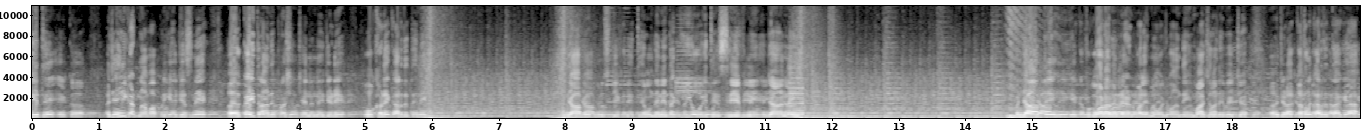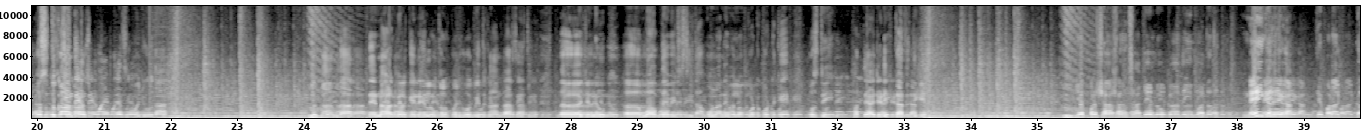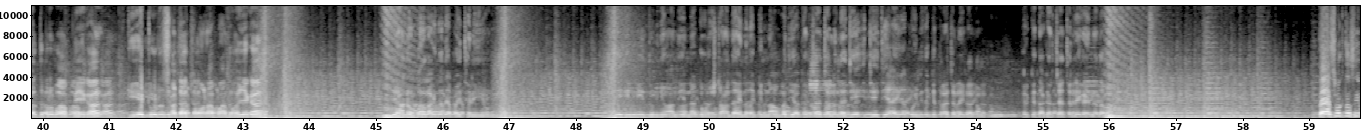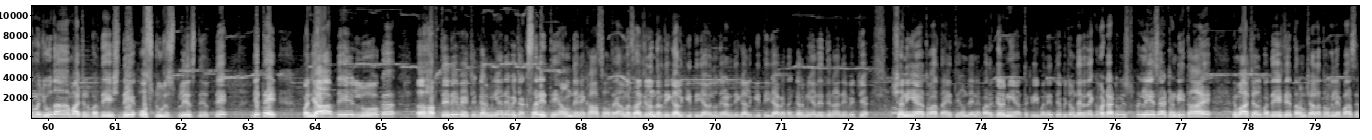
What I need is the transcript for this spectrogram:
ਇੱਥੇ ਇੱਕ ਅਜਿਹੀ ਘਟਨਾ ਵਾਪਰੀ ਹੈ, ਜਿਸ ਨੇ ਕਈ ਤਰ੍ਹਾਂ ਦੇ ਪ੍ਰਸ਼ਨ ਚਿੰਨ੍ਹ ਨੇ ਜਿਹੜੇ ਉਹ ਖੜੇ ਕਰ ਦਿੱਤੇ ਨੇ। ਪੰਜਾਬ ਦੇ ਟੂਰਿਸਟ ਜੇਕਰ ਇੱਥੇ ਆਉਂਦੇ ਨੇ, ਤਾਂ ਕੀ ਉਹ ਇੱਥੇ ਸੇਫ ਨੇ ਜਾਂ ਨਹੀਂ? ਪੰਜਾਬ ਦੇ ਹੀ ਇੱਕ ਫਗਵਾੜਾ ਦੇ ਰਹਿਣ ਵਾਲੇ ਨੌਜਵਾਨ ਦੀ ਹਿਮਾਚਲ ਦੇ ਵਿੱਚ ਜਿਹੜਾ ਕਤਲ ਕਰ ਦਿੱਤਾ ਗਿਆ, ਉਸ ਦੁਕਾਨ ਤੇ ਉਸ ਪੁਆਇੰਟ ਤੇ ਅਸੀਂ ਮੌਜੂਦ ਹਾਂ। ਦੁਕਾਨਦਾਰ ਦੇ ਨਾਲ ਮਿਲ ਕੇ ਜਿਹੜੇ ਲੋਕਲ ਕੁਝ ਹੋਰ ਵੀ ਦੁਕਾਨਦਾਰ ਸੀ ਜਿਹਨੂੰ ਮੌਬ ਦੇ ਵਿੱਚ ਸੀ ਤਾਂ ਉਹਨਾਂ ਨੇ ਵੱਲੋਂ ਕੁੱਟ-ਕੁੱਟ ਕੇ ਉਸ ਦੀ ਹੱਤਿਆ ਜਿਹੜੀ ਕਰ ਦਿੱਤੀ ਗਈ। ਜੇ ਪ੍ਰਸ਼ਾਸਨ ਸਾਡੇ ਲੋਕਾਂ ਦੀ ਮਦਦ ਨਹੀਂ ਕਰੇਗਾ ਤੇ ਬੜਾ ਗਲਤ ਪ੍ਰਭਾਵ ਪਏਗਾ ਕਿ ਇਹ ਟੂਰ ਸਾਡਾ ਆਉਣਾ ਬੰਦ ਹੋ ਜਾਏਗਾ। ਜੇ ਸਾਨੂੰ ਪਤਾ ਲੱਗਦਾ ਤੇ ਆਪਾਂ ਇੱਥੇ ਨਹੀਂ ਹੋਣਾ ਜੇ ਇੰਨੀ ਦੁਨੀਆ ਆਉਂਦੀ, ਇੰਨਾ ਟੂਰਿਸਟ ਆਉਂਦਾ, ਇਹਨਾਂ ਦਾ ਕਿੰਨਾ ਵਧੀਆ ਖਰਚਾ ਚੱਲਦਾ ਜੇ ਜੇ ਇੱਥੇ ਆਏਗਾ ਕੋਈ ਨਹੀਂ ਤਾਂ ਕਿਸ ਤਰ੍ਹਾਂ ਚੱਲੇਗਾ ਕੰਮ? ਫਿਰ ਕਿੱਦਾਂ ਖਰਚਾ ਚੱਲੇਗਾ ਇਹਨਾਂ ਦਾ? ਤਾਂ ਇਸ ਵਕਤ ਅਸੀਂ ਮੌਜੂਦ ਹਾਂ ਹਿਮਾਚਲ ਪ੍ਰਦੇਸ਼ ਦੇ ਉਸ ਟੂਰਿਸਟ ਪਲੇਸ ਦੇ ਉੱਤੇ, ਜਿੱਥੇ ਪੰਜਾਬ ਦੇ ਲੋਕ ਹਫ਼ਤੇ ਦੇ ਵਿੱਚ, ਗਰਮੀਆਂ ਦੇ ਵਿੱਚ ਅਕਸਰ ਇੱਥੇ ਆਉਂਦੇ ਨੇ, ਖਾਸ ਤੌਰ ਤੇ ਅੰਮ੍ਰਿਤਸਰ ਜਲੰਧਰ ਦੀ ਗੱਲ ਕੀਤੀ ਜਾਵੇ, ਲੁਧਿਆਣੇ ਦੀ ਗੱਲ ਕੀਤੀ ਜਾਵੇ, ਤਾਂ ਗਰਮੀਆਂ ਦੇ ਦਿਨਾਂ ਦੇ ਵਿੱਚ ਸ਼ਨੀ, ਐਤਵਾਰ ਤਾਂ ਇੱਥੇ ਹੁੰਦੇ ਨੇ, ਪਰ ਗਰਮੀਆਂ ਤਕਰੀਬਨ ਇੱਥੇ ਬਚਾਉਂਦੇ ਨੇ। ਤਾਂ ਇੱਕ ਵੱਡਾ ਟੂਰਿਸਟ ਪਲੇਸ ਹੈ, ਠੰਡੀ ਥਾਂ ਹੈ, ਹਿਮਾਚਲ ਪ੍ਰਦੇਸ਼ ਦੇ ਧਰਮਸ਼ਾਲਾ ਤੋਂ ਅਗਲੇ ਪਾਸੇ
